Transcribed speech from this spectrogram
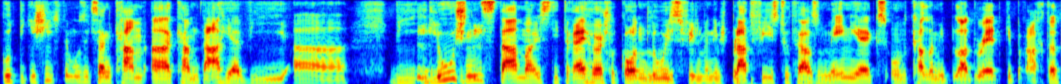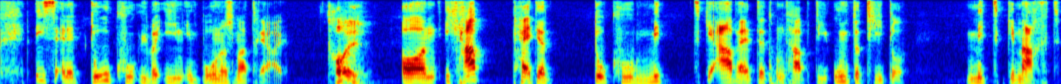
Gut, die Geschichte, muss ich sagen, kam, äh, kam daher, wie, äh, wie Illusions damals die drei Herschel Gordon Lewis Filme, nämlich Blood Feast, 2000 Maniacs und Color Me Blood Red gebracht hat. Da ist eine Doku über ihn im Bonusmaterial. Toll. Und ich habe bei der Doku mitgearbeitet und habe die Untertitel mitgemacht.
